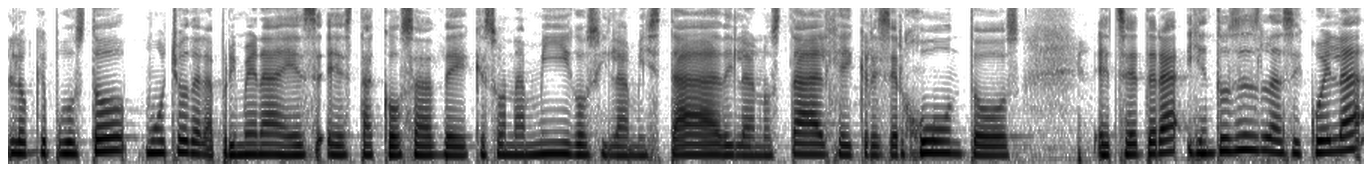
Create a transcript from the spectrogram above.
lo que gustó mucho de la primera es esta cosa de que son amigos y la amistad y la nostalgia y crecer juntos, etcétera. Y entonces la secuela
